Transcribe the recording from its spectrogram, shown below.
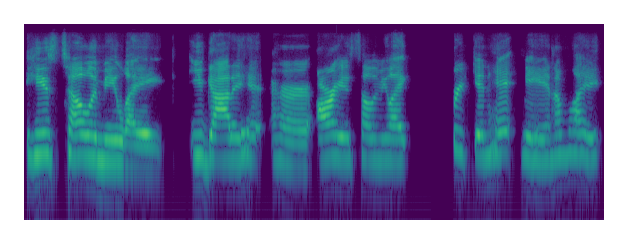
he's telling me like, you gotta hit her. Aria's telling me like, freaking hit me, and I'm like,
